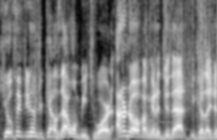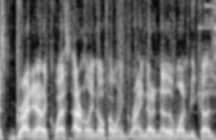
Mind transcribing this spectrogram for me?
kill 1,500 cows. That won't be too hard. I don't know if I'm going to do that because I just grinded out a quest. I don't really know if I want to grind out another one because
